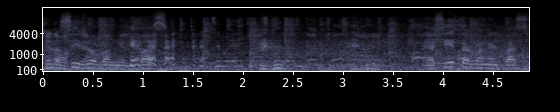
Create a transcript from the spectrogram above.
Sí, no. Así roban el paso. Así estorban el paso.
